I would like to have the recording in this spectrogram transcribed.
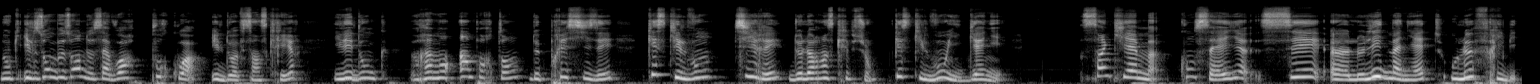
Donc ils ont besoin de savoir pourquoi ils doivent s'inscrire. Il est donc vraiment important de préciser qu'est-ce qu'ils vont tirer de leur inscription, qu'est-ce qu'ils vont y gagner. Cinquième conseil, c'est euh, le lead magnet ou le freebie.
